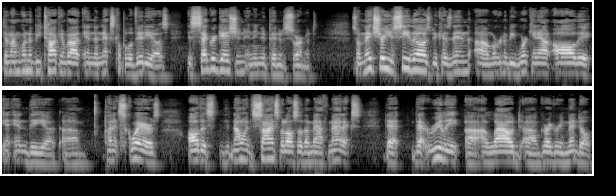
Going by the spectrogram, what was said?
that I'm going to be talking about in the next couple of videos is segregation and independent assortment. So make sure you see those because then um, we're going to be working out all the in, in the uh, um, Punnett squares, all this not only the science but also the mathematics that that really uh, allowed uh, Gregory Mendel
